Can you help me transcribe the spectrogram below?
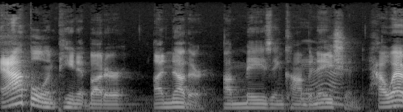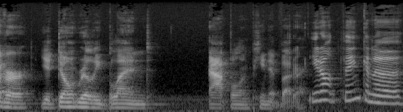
apple and peanut butter another amazing combination. However, you don't really blend apple and peanut butter. You don't think in a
